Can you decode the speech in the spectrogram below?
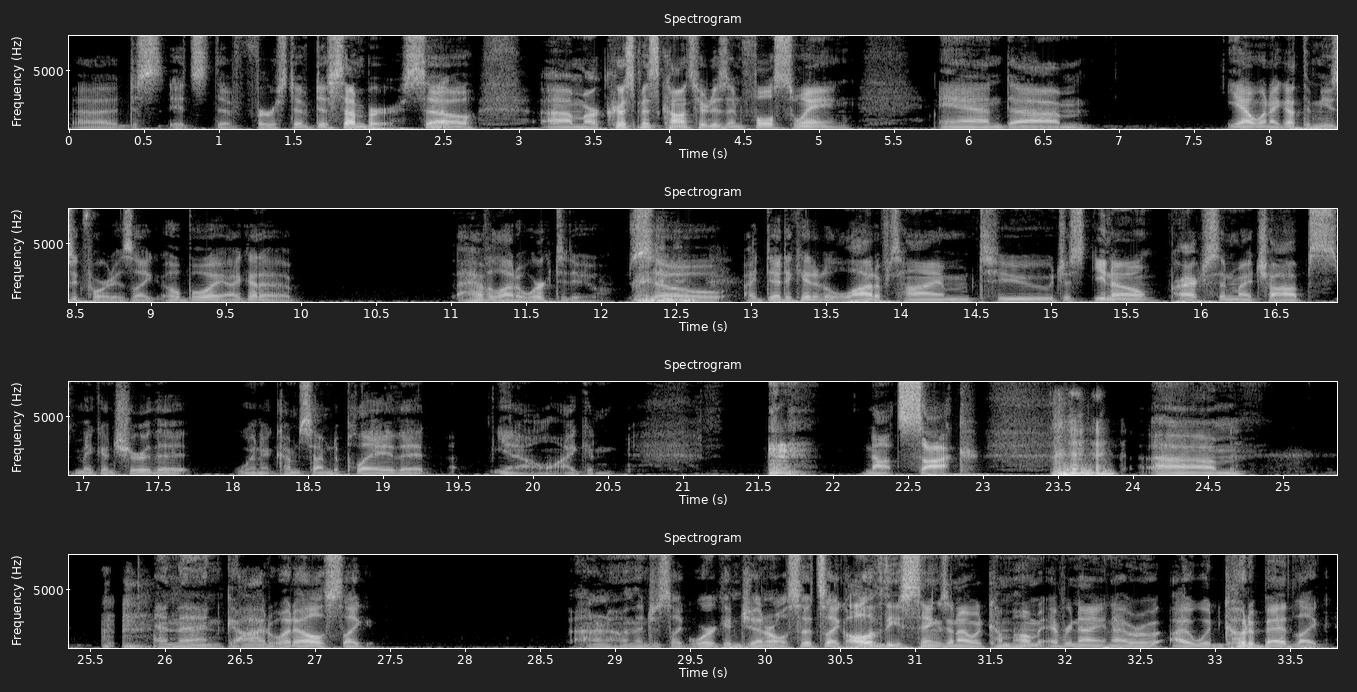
uh, it's the first of December. So um, our Christmas concert is in full swing, and um, yeah, when I got the music for it, it was like, oh boy, I gotta, I have a lot of work to do. So I dedicated a lot of time to just you know practicing my chops, making sure that when it comes time to play, that you know I can not suck. um, and then God, what else? Like I don't know, and then just like work in general. So it's like all of these things, and I would come home every night, and I, re- I would go to bed like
